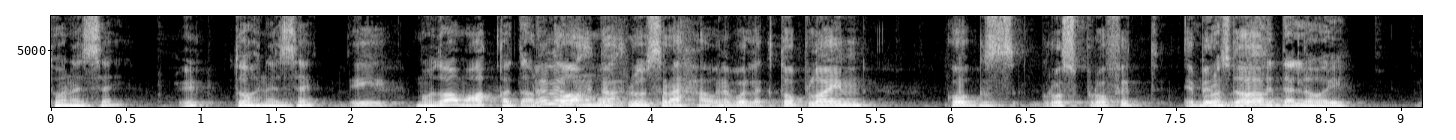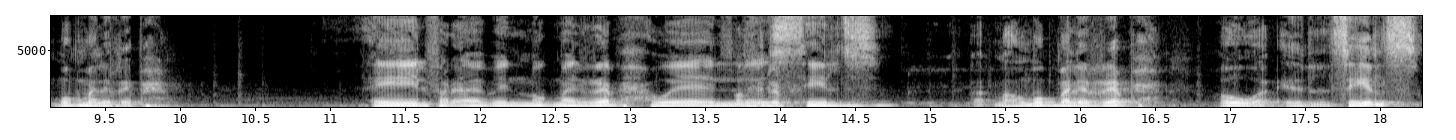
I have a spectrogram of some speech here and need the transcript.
تهنا إزاي؟ إيه؟ تهنا إزاي؟ ليه؟ موضوع معقد لا، أرقام واحدة. وفلوس رايحة أنا بقول لك top line COGS gross profit gross profit ده اللي هو إيه؟ مجمل الربح. إيه الفرق بين مجمل الربح. وال sales ما هو مجمل الربح هو السيلز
